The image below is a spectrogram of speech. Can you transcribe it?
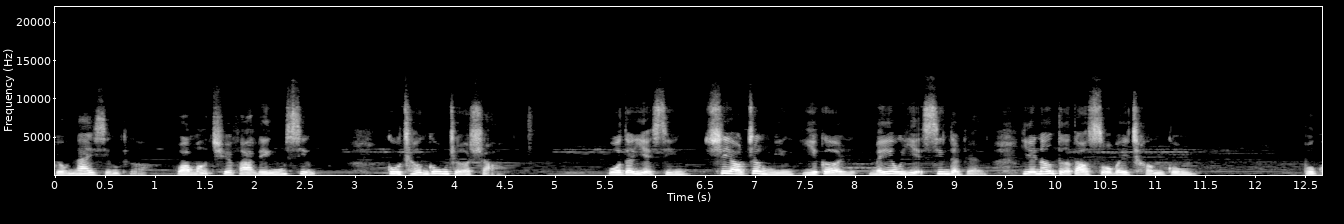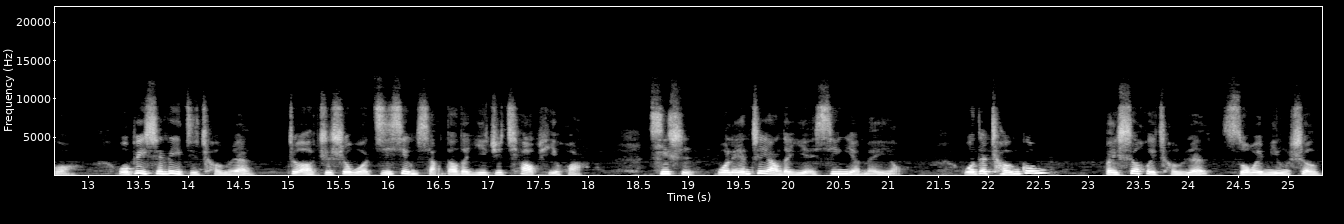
有耐性者往往缺乏灵性，故成功者少。我的野心是要证明一个没有野心的人也能得到所谓成功。不过，我必须立即承认，这只是我即兴想到的一句俏皮话。其实。我连这样的野心也没有。我的成功被社会承认，所谓名声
